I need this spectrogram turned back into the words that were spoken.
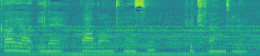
Gaia ile bağlantınızı güçlendirin.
